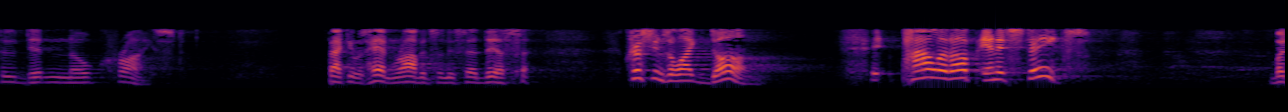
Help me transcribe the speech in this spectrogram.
who didn't know Christ. In fact, it was Haddon Robinson who said this Christians are like dung. Pile it up and it stinks. But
